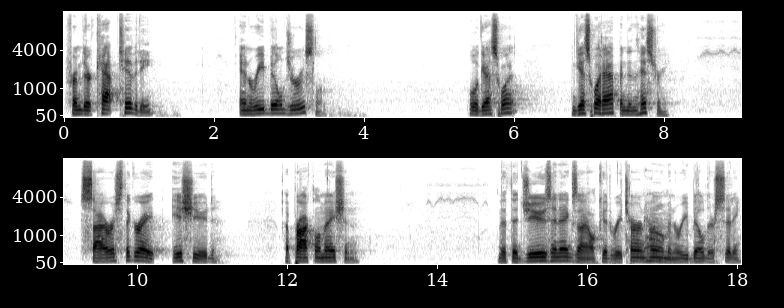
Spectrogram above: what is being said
from their captivity and rebuild Jerusalem. Well, guess what? Guess what happened in history? Cyrus the Great issued a proclamation that the Jews in exile could return home and rebuild their city.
